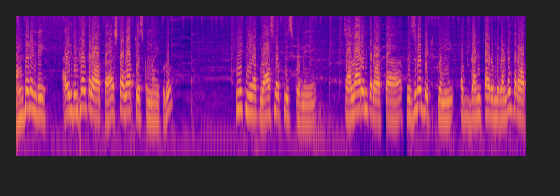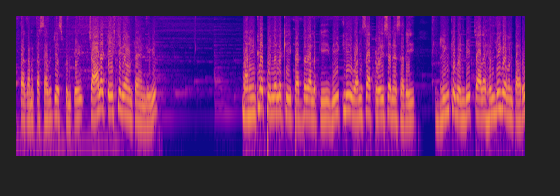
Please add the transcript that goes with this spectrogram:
అంతేనండి. ఐదు నిమిషాల తర్వాత స్టవ్ ఆఫ్ చేసుకుందాం ఇప్పుడు. వీటిని ఒక గ్లాస్లోకి తీసుకొని చల్లారిన తర్వాత ఫ్రిడ్జ్లో పెట్టుకొని ఒక గంట రెండు గంటల తర్వాత కనుక సర్వ్ చేసుకుంటే చాలా టేస్టీగా ఉంటాయండి ఇవి. మన ఇంట్లో పిల్లలకి పెద్దవాళ్ళకి వీక్లీ వన్స్ ఆర్ ట్వైస్ అయినా సరే డ్రింక్ ఇవ్వండి చాలా హెల్దీగా ఉంటారు.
